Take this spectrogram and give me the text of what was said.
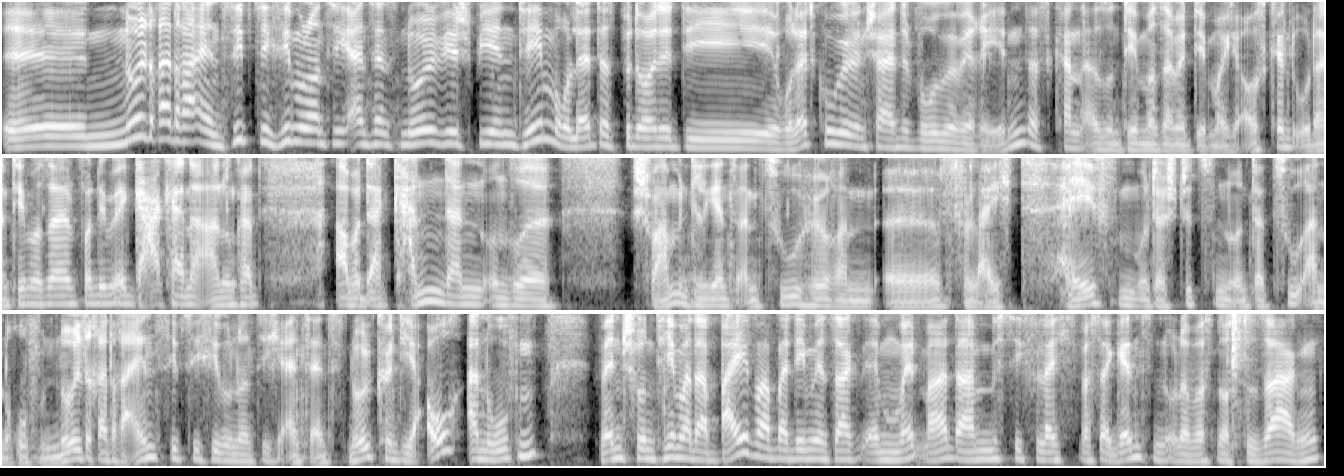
Äh, 0331 70 97 110. Wir spielen Themenroulette. Das bedeutet, die Roulettekugel entscheidet, worüber wir reden. Das kann also ein Thema sein, mit dem ihr euch auskennt oder ein Thema sein, von dem ihr gar keine Ahnung habt. Aber da kann dann unsere Schwarmintelligenz an Zuhörern äh, vielleicht helfen, unterstützen und dazu anrufen. 0331 70 97 110. Könnt ihr auch anrufen, wenn schon ein Thema dabei war, bei dem ihr sagt, äh, Moment mal, da müsste ich vielleicht was ergänzen oder was noch zu sagen.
